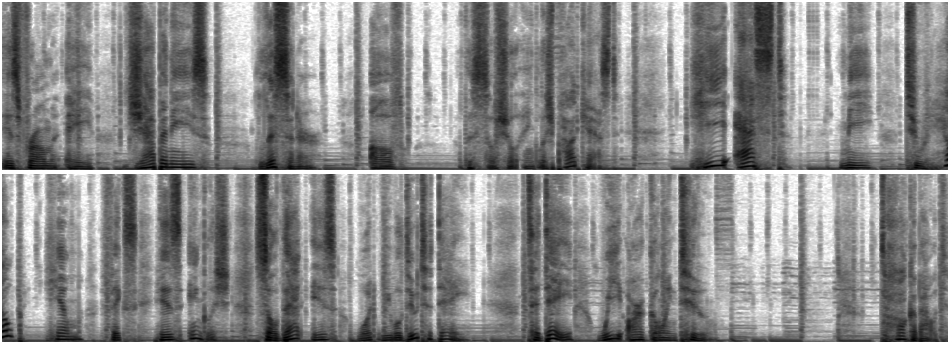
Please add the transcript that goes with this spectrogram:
is from a Japanese listener of the Social English podcast. He asked me to help him fix his English. So that is what we will do today. Today, we are going to talk about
